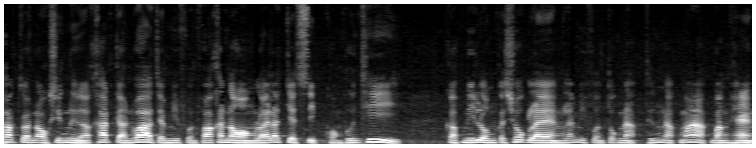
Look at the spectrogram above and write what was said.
ภาคตะวันออกเฉียงเหนือคาดการณ์ว่าจะมีฝนฟ้าขนองร้อยละ 70 ของพื้นที่ กับมีลมกระโชกแรง และมีฝนตกหนักถึงหนักมากบางแห่ง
